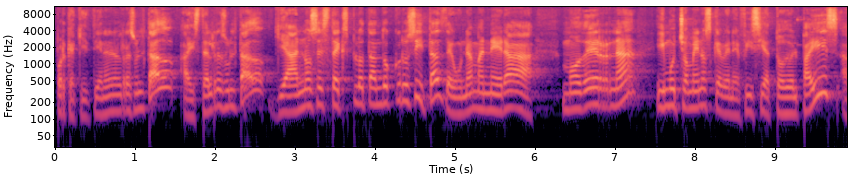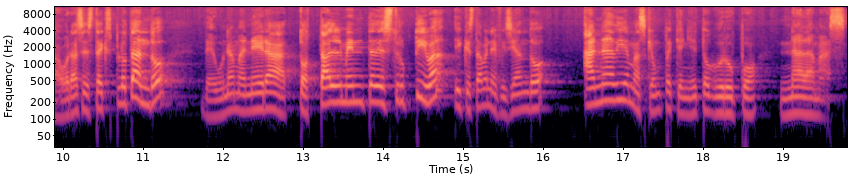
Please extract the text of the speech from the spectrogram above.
porque aquí tienen el resultado, ahí está el resultado. Ya no se está explotando crucitas de una manera moderna y mucho menos que beneficie a todo el país. Ahora se está explotando de una manera totalmente destructiva y que está beneficiando a nadie más que un pequeñito grupo nada más.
